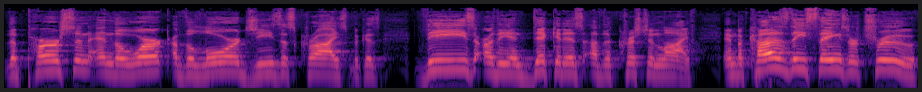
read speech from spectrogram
the person and the work of the Lord Jesus Christ because these are the indicatives of the Christian life. And because these things are true,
